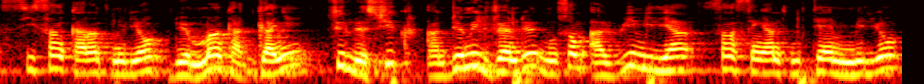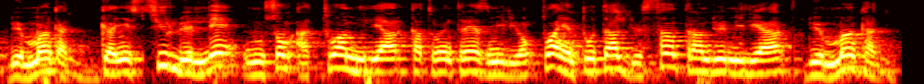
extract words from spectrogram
640 millions de manque à gagner. Sur le sucre, en 2022, nous sommes à 8 milliards 151 millions de manque à gagner. Sur le lait, nous sommes à 3 milliards 93 millions, soit un total de 132 milliards de manque à gagner.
